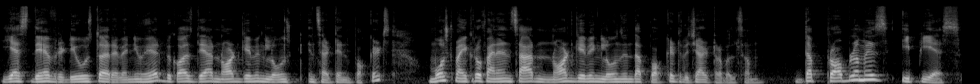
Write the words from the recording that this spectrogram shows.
Yes, they have reduced the revenue here because they are not giving loans in certain pockets. Most microfinance are not giving loans in the pockets which are troublesome. The problem is EPS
